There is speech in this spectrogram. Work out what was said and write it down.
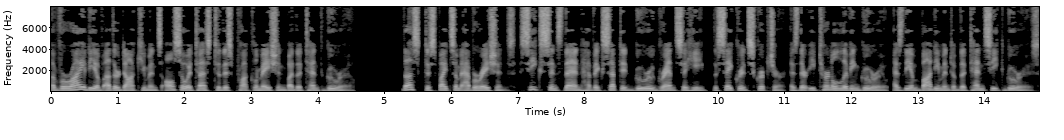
A variety of other documents also attest to this proclamation by the tenth guru. Thus, despite some aberrations, Sikhs since then have accepted Guru Granth Sahib, the sacred scripture, as their eternal living guru, as the embodiment of the ten Sikh gurus.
